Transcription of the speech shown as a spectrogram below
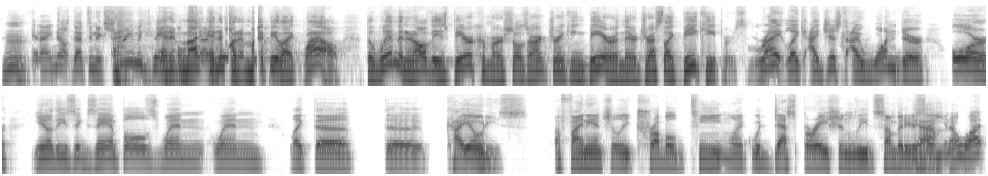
hmm. and I know that's an extreme example. and it might and it might be like, wow, the women in all these beer commercials aren't drinking beer and they're dressed like beekeepers. Right? Like I just I wonder or you know these examples when when like the the coyotes a financially troubled team? Like, would desperation lead somebody to yeah. say, you know what?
